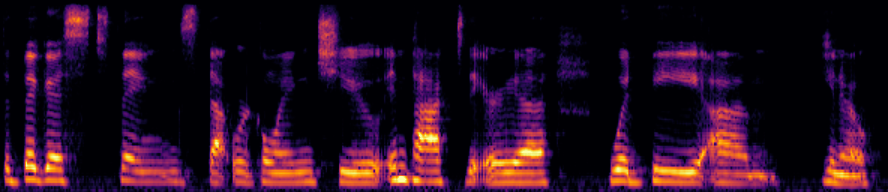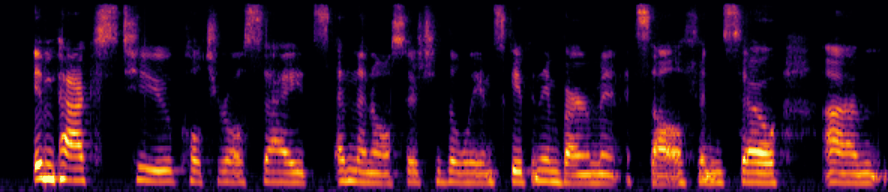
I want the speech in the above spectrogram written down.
the biggest things that were going to impact the area would be, um, you know, impacts to cultural sites and then also to the landscape and the environment itself. And so, um,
